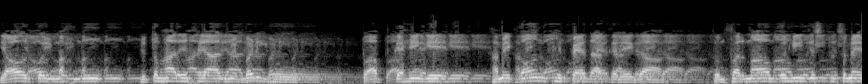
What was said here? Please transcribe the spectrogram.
یا اور کوئی مخلوق جو تمہارے خیال میں بڑی ہو، تو اب کہیں گے، ہمیں کون پھر پیدا کرے گا؟ تم فرماؤ وہی جس نے تمہیں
